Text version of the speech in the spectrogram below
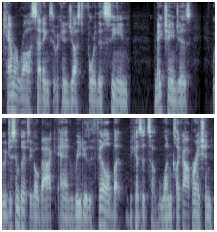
camera raw settings that we can adjust for this scene, make changes. We would just simply have to go back and redo the fill, but because it's a one click operation,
